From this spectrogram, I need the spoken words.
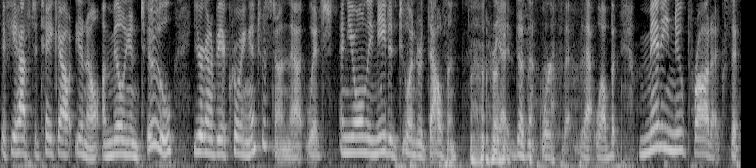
if you have to take out, you know, a million two, you're going to be accruing interest on that, which and you only needed two hundred thousand. Yeah, it doesn't work that, that well. But many new products that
